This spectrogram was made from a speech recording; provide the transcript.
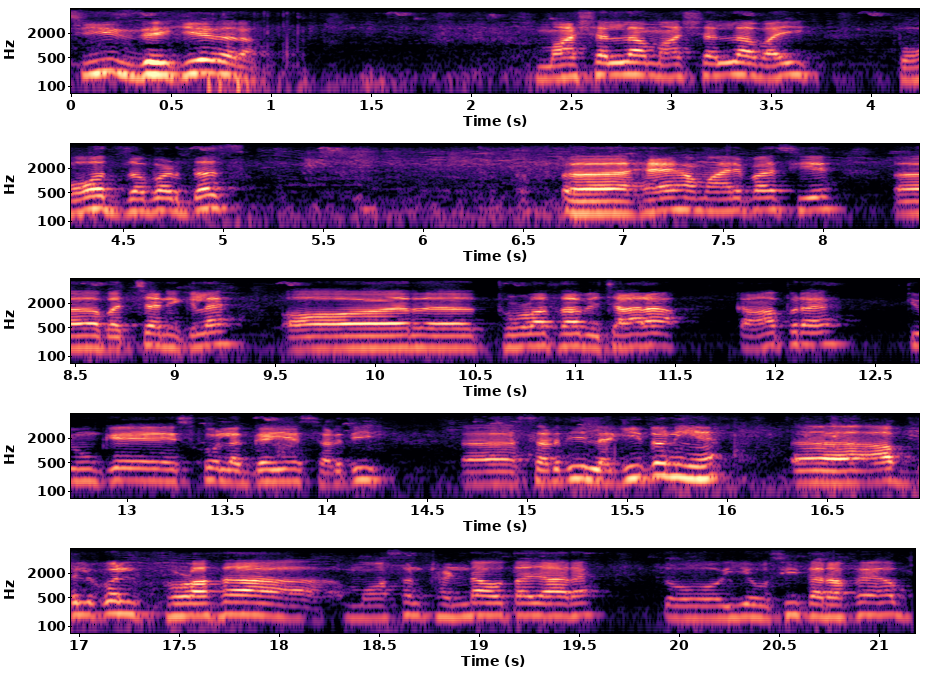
चीज़ देखिए ज़रा। माशाल्लाह माशाल्लाह भाई बहुत ज़बरदस्त है हमारे पास ये आ, बच्चा निकला है और थोड़ा सा बेचारा काँप रहा है क्योंकि इसको लग गई है सर्दी। आ, सर्दी लगी तो नहीं है। आ, अब बिल्कुल थोड़ा सा मौसम ठंडा होता जा रहा है तो ये उसी तरफ़ है अब।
